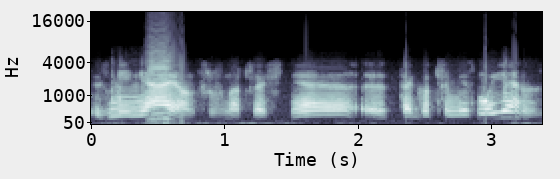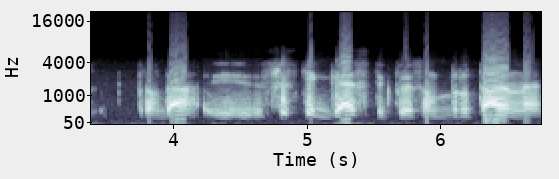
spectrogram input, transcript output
zmieniając równocześnie y, tego, czym jest mój język, prawda? I wszystkie gesty, które są brutalne,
